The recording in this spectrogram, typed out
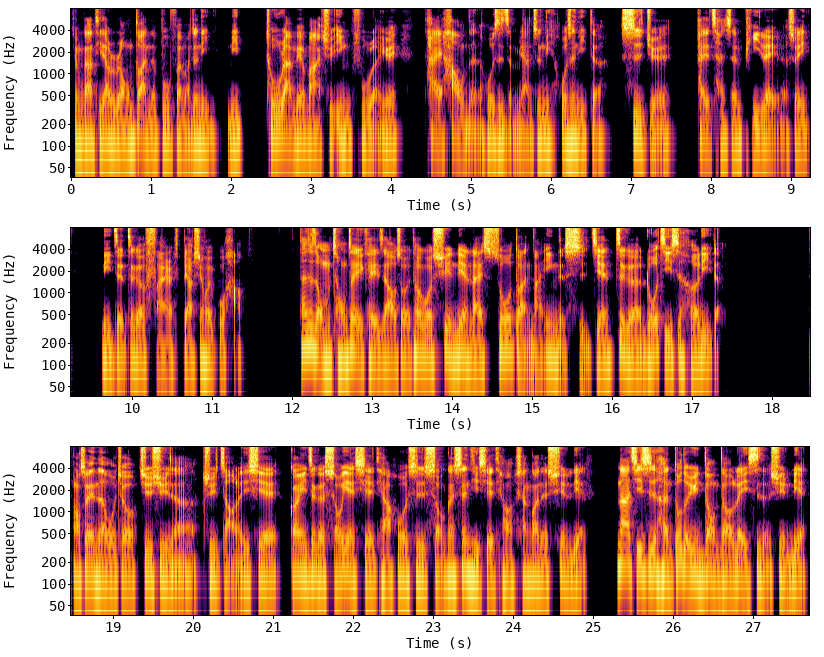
就我们刚刚提到熔断的部分嘛，就你你突然没有办法去应付了，因为太耗能，或是怎么样，就你或是你的视觉开始产生疲累了，所以你这这个反而表现会不好。但是我们从这里可以知道说，透过训练来缩短反应的时间，这个逻辑是合理的。所以呢，我就继续呢去找了一些关于这个手眼协调或者是手跟身体协调相关的训练。那其实很多的运动都有类似的训练，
